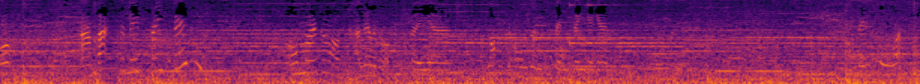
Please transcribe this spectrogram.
Oh, I'm back to me free spins. Oh my god, I nearly got the uh, loft Olden spin thing again. Spin four.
